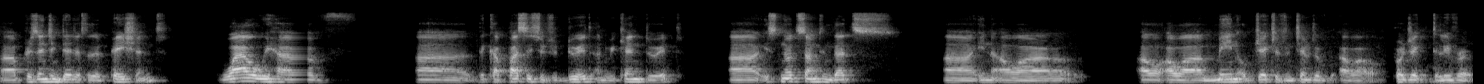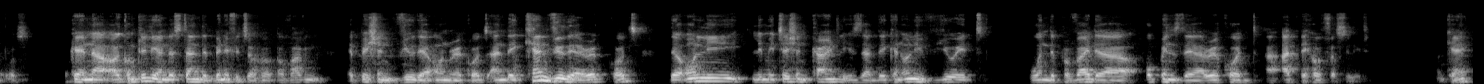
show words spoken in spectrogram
uh, presenting data to the patient, while we have uh, the capacity to do it and we can do it, uh, it's not something that's uh, in our, our, our main objectives in terms of our project deliverables. Okay, now I completely understand the benefits of, of having a patient view their own records and they can view their records. The only limitation currently is that they can only view it when the provider opens their record uh, at the health facility. Okay,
